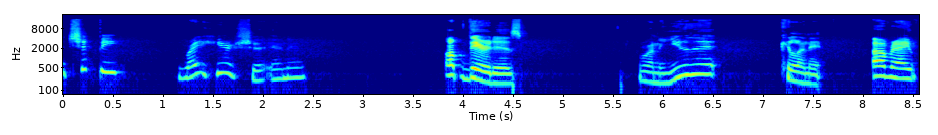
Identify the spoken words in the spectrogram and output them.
It should be right here, shouldn't it? Oh, there it is. We're going to use it. Killing it. Alright.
